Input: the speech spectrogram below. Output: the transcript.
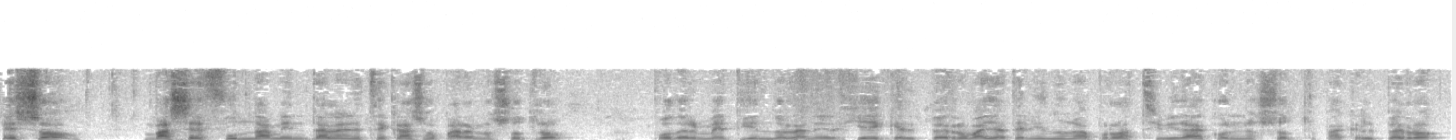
eso va a ser fundamental en este caso para nosotros poder metiendo la energía y que el perro vaya teniendo una proactividad con nosotros, para que el perro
